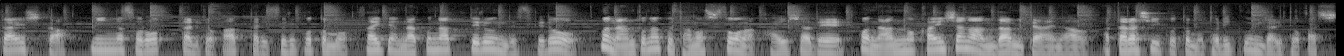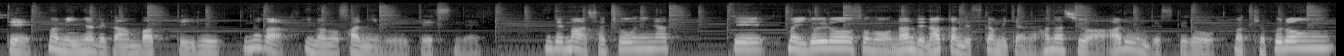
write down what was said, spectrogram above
回しかみんな揃ったりとかあったりすることも最近はなくなってるんですけど、まあ、なんとなく楽しそうな会社で、まあ、何の会社なんだみたいな新しいことも取り組んだりとかして、まあ、みんなで頑張っているっていうのが今のサニムですね。でまあ社長になっていろいろそのなんでなったんですかみたいな話はあるんですけど、まあ、極論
